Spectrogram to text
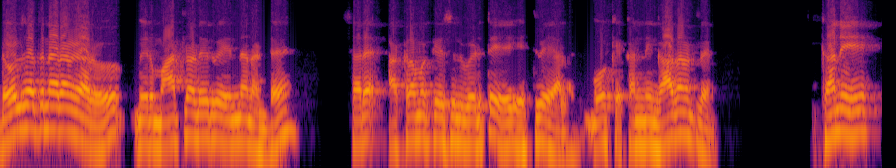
డోల్ సత్యనారాయణ గారు మీరు మాట్లాడారు ఏందనంటే సరే అక్రమ కేసులు పెడితే ఎత్తివేయాలి. ఓకే కానీ నేను కాదనట్లేను. కానీ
